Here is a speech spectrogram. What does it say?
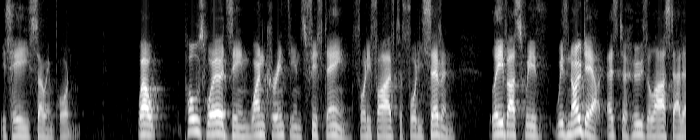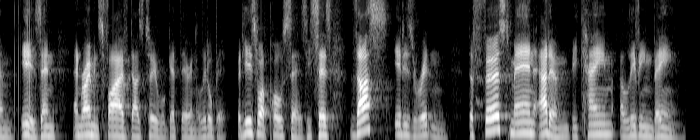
is he so important? Well, Paul's words in 1 Corinthians 15 45 to 47 leave us with, with no doubt as to who the last Adam is. And, and Romans 5 does too. We'll get there in a little bit. But here's what Paul says He says, Thus it is written, the first man, Adam, became a living being.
